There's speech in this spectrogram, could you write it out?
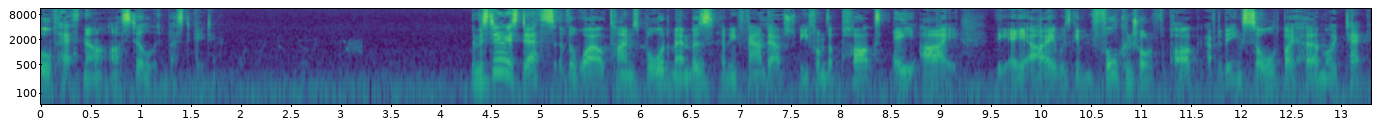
Ulv Hethnar are still investigating. The mysterious deaths of the Wild Times board members have been found out to be from the park's AI. The AI was given full control of the park after being sold by Hermoid Tech.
